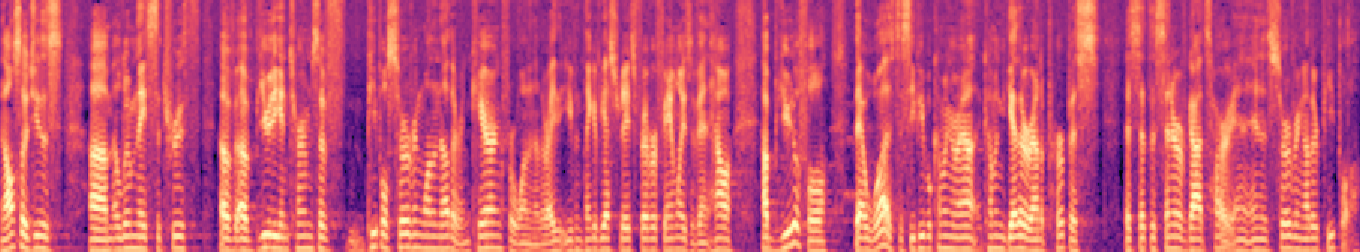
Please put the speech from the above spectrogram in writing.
And also, Jesus um, illuminates the truth of, of beauty in terms of people serving one another and caring for one another. I even think of yesterday's Forever Families event, how, how beautiful that was to see people coming around, coming together around a purpose that's at the center of God's heart and, and is serving other people.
